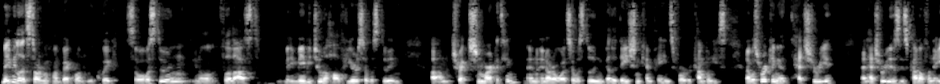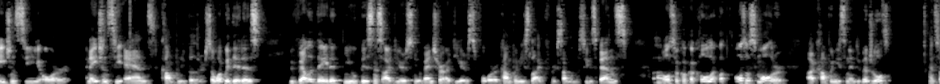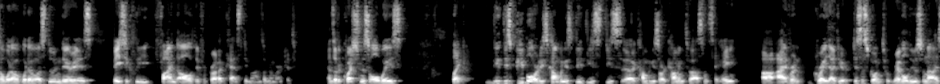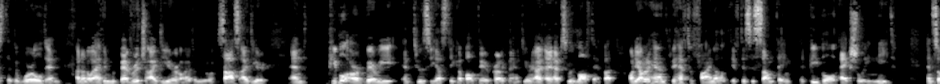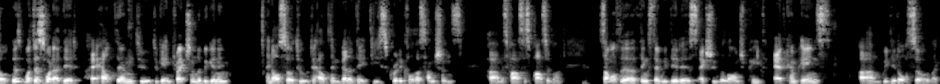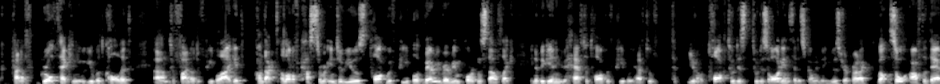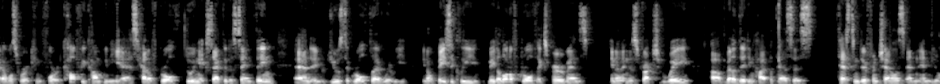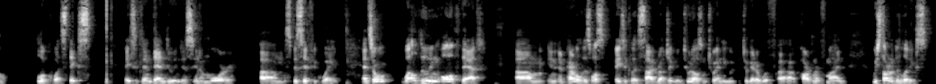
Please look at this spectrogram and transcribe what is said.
maybe let's start with my background real quick. So I was doing, you know, for the last maybe two and a half years, I was doing um, traction marketing. And in other words, I was doing validation campaigns for companies. And I was working at Hatchery, and Hatchery is, is kind of an agency or an agency and company builder. So what we did is we validated new business ideas, new venture ideas for companies like, for example, Mercedes Benz, uh, also Coca Cola, but also smaller uh, companies and individuals. And so what I, what I was doing there is basically find out if a product has demand on the market. And so the question is always like these people or these companies, these these uh, companies are coming to us and say, "Hey, uh, I have a great idea. This is going to revolutionize the, the, world." And I don't know, I have a new beverage idea or I have a new SaaS idea, and people are very enthusiastic about their product idea. I, I absolutely love that. But on the other hand, you have to find out if this is something that people actually need. And so this, what this is what I did. I helped them to to gain traction in the beginning, and also to to help them validate these critical assumptions um, as fast as possible. Some of the things that we did is actually we launched paid ad campaigns um, we did also like kind of growth hacking, you, you would call it, um, to find out if people like it. Conduct a lot of customer interviews, talk with people. Very, very important stuff. Like in the beginning, you have to talk with people. You have to, you know, talk to this to this audience that is going to use your product. Well, so after that, I was working for a coffee company as head of growth, doing exactly the same thing, and introduced the growth lab where we, you know, basically made a lot of growth experiments in a, in a structured way, uh, validating hypotheses, testing different channels, and and you know look what sticks, basically, and then doing this in a more um, specific way. And so while doing all of that, um, in, in, parallel, this was basically a side project in 2020 together with a partner of mine. We started Inlytics.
